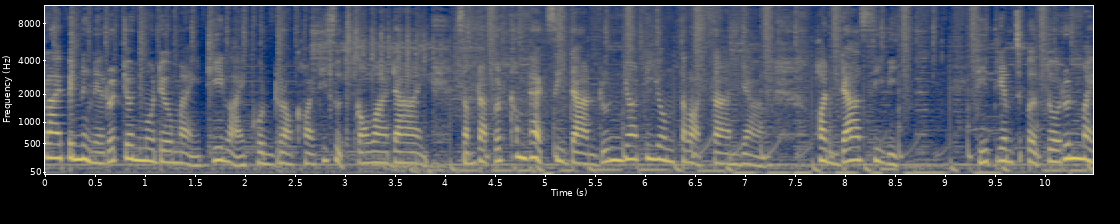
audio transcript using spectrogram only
กลายเป็นหนึ่งในรถยนต์โมเดลใหม่ที่หลายคนรอคอยที่สุดก็ว่าได้สำหรับรถ Compact Sedan รุ่นยอดนิยมตลอดกาลอย่าง Honda Civic ที่เตรียมจะเปิดตัวรุ่นใหม่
